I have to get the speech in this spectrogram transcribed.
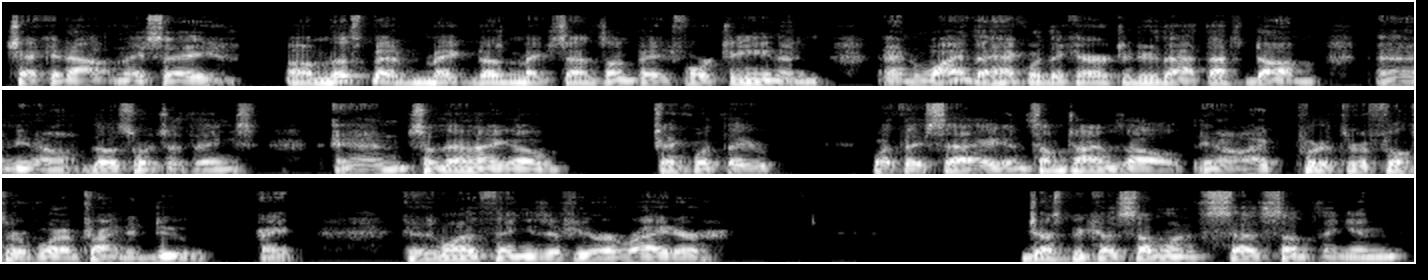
check it out and they say, um, this make doesn't make sense on page 14 and and why the heck would the character do that that's dumb and you know those sorts of things and so then i go take what they what they say. And sometimes i'll you know i put it through a filter of what i'm trying to do right? Because one of the things if you're a writer just because someone says something in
